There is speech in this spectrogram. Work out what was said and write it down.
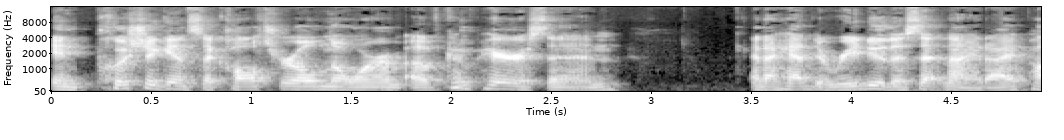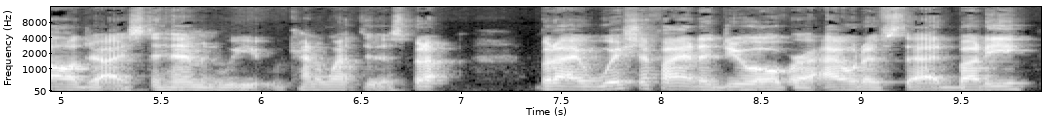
and push against a cultural norm of comparison. And I had to redo this at night. I apologized to him and we, we kind of went through this. But but I wish if I had a do over, I would have said, buddy,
